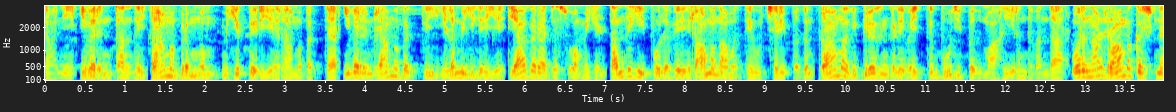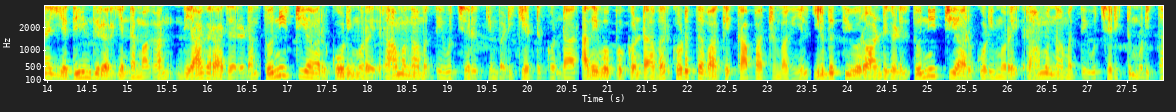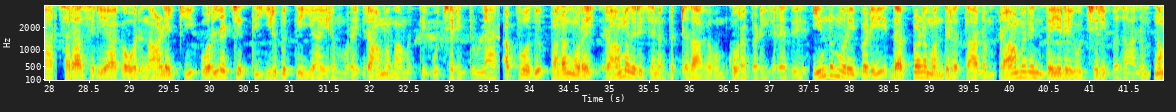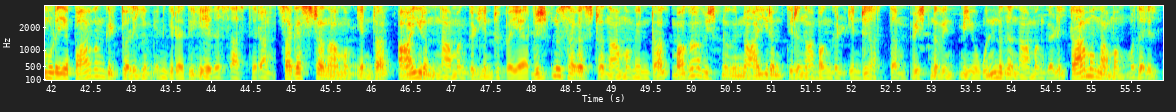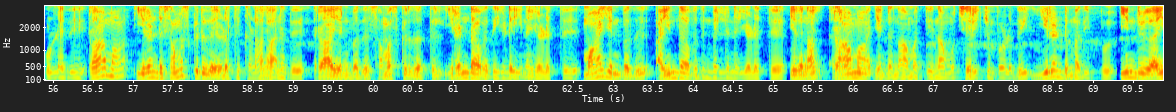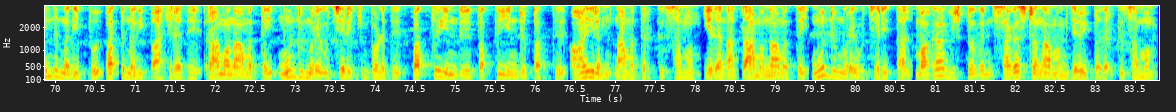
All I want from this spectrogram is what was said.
ஞானி. இவரின் தந்தை ராமபிரம்மம் மிகப்பெரிய ராமபக்தர். இவரின் ராமபக்தி இளமையிலேயே தியாகராஜ சுவாமிகள் தந்தையைப் போலவே ராமநாமத்தை உச்சரிப்பதும் ராம விக்கிரகங்களை வைத்து பூஜிப்பதுமாக இருந்து வந்தார். ஒரு நாள் ராமகிருஷ்ண யதீந்திரர் என்ற மகான் தியாகராஜரிடம் தொன்னூற்றி ஆறு கோடி முறை ராமநாமத்தை உச்சரிக்கும்படி கேட்டுக்கொண்டார். அதை ஒப்புக்கொண்ட அவர் கொடுத்த வாக்கை காப்பாற்றும் வகையில் இருபத்தி ஓரு ஆண்டுகளில் தொன்னூற்றி ஆறு கோடி முறை ராமநாமத்தை உச்சரித்து முடித்தார். சராசரியாக ஒரு நாளைக்கு ஒரு லட்சத்தி இருபத்தி ஐயாயிரம் முறை ராமநாமத்தை உச்சரித்துள்ளார். அப்போது பல முறை ராம தரிசனம் பெற்றதாகவும் கூறப்படுகிறது. இந்து முறைப்படி தர்ப்பண மந்திரத்தாலும் ராமனின் பெயரை உச்சரிப்பதாலும் நம்முடைய பாவங்கள் தொலையும் என்கிறது வேத சாஸ்திரம் சகஸ்ட நாமம் என்றால் ஆயிரம் நாமங்கள் என்று பெயர். விஷ்ணு சகஸ்ட நாமம் என்றால் மகாவிஷ்ணுவின் ஆயிரம் திருநாமங்கள் என்று அர்த்தம். விஷ்ணுவின் மிக உன்னத நாமங்களில் ராமநாமம் முதலில் உள்ளது. ராமா இரண்டு சமஸ்கிருத எழுத்துக்களால் ஆனது. ரா என்பது என்பது சமஸ்கிருதத்தில் இரண்டாவது இடையின எழுத்து. மா என்பது ஐந்தாவது மெல்லின எழுத்து. இதனால் ராமா என்ற நாமத்தை நாம் உச்சரிக்கும் பொழுது இரண்டு மதிப்பு இன்று ஐந்து மதிப்பு பத்து மதிப்பாகிறது. ராமநாமத்தை மூன்று முறை உச்சரிக்கும் பொழுது பத்து இன்று பத்து இன்று பத்து ஆயிரம் நாமத்திற்கு சமம். இதனால் ராமநாமத்தை மூன்று முறை உச்சரித்தால் மகாவிஷ்ணுவின் சகஸ்ட நாமம் ஜெபிப்பதற்கு சமம்.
